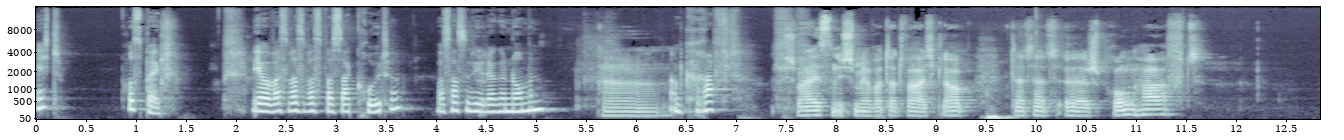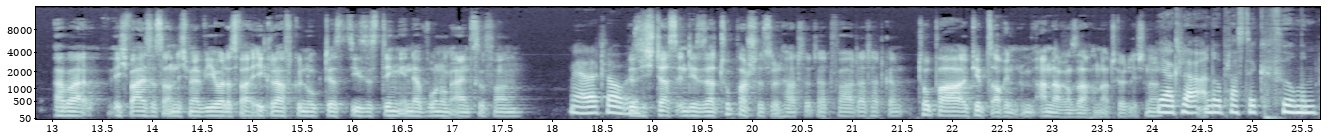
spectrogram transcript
Echt? Respekt. Nee, aber was, was, was, was sagt Kröte? Was hast du dir da genommen? Äh, An Kraft. Ich weiß nicht mehr, was das war. Ich glaube, das hat äh, sprunghaft. Aber ich weiß es auch nicht mehr wie, aber das war ekelhaft genug, das, dieses Ding in der Wohnung einzufangen. Ja, das glaube Bis ich. ich das in dieser Tupperschüssel hatte, das war, das hat ganz, Tupper gibt's auch in anderen Sachen natürlich, ne? Ja, klar, andere Plastikfirmen.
